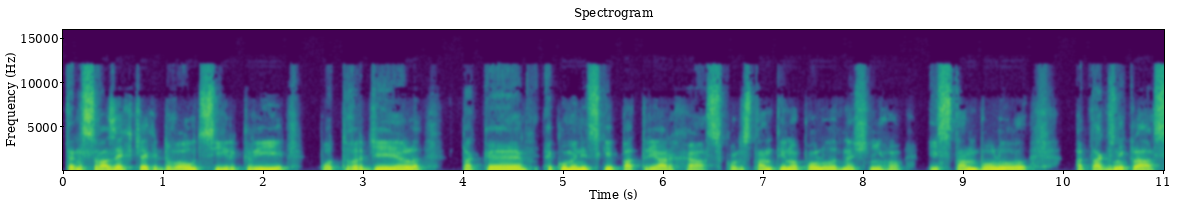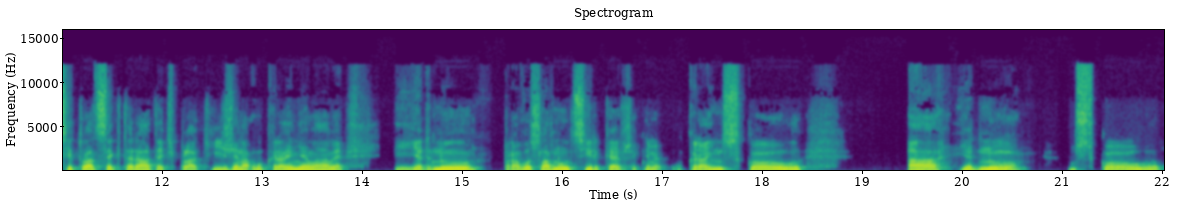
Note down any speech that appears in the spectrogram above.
ten svazek těch dvou církví potvrdil také ekumenický patriarcha z Konstantinopolu, dnešního Istanbulu, A tak vznikla situace, která teď platí, že na Ukrajině máme jednu pravoslavnou církev, řekněme ukrajinskou, a jednu ruskou,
